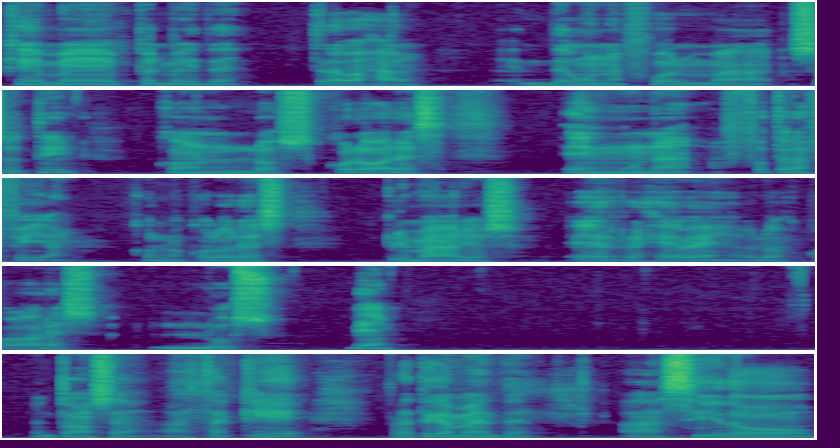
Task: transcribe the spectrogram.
que me permite trabajar de una forma sutil con los colores en una fotografía con los colores primarios RGB los colores luz. Bien. Entonces hasta aquí prácticamente ha sido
